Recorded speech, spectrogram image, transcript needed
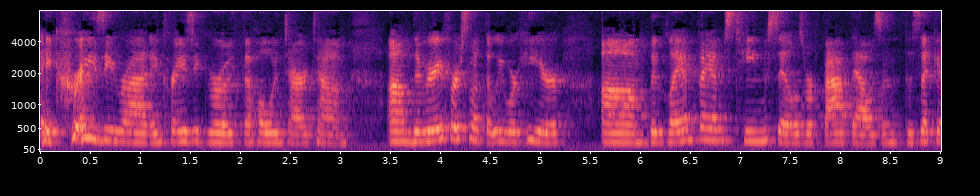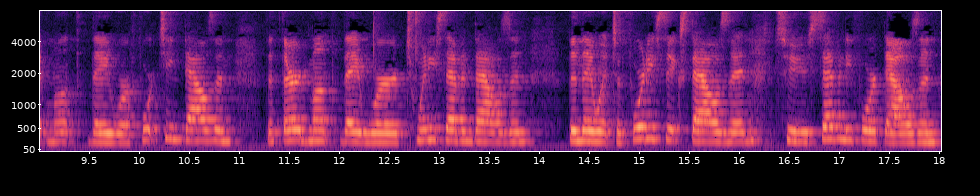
a crazy ride and crazy growth the whole entire time. Um, the very first month that we were here, um, the Glam Fam's team sales were 5,000. The second month they were 14,000. The third month they were 27,000. Then they went to 46,000 to 74,000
